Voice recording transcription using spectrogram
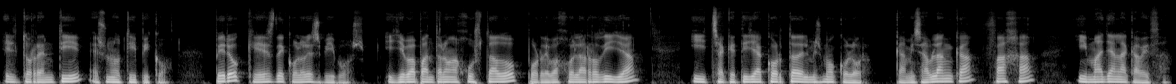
El torrentí es uno típico, pero que es de colores vivos, y lleva pantalón ajustado por debajo de la rodilla y chaquetilla corta del mismo color, camisa blanca, faja y malla en la cabeza.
